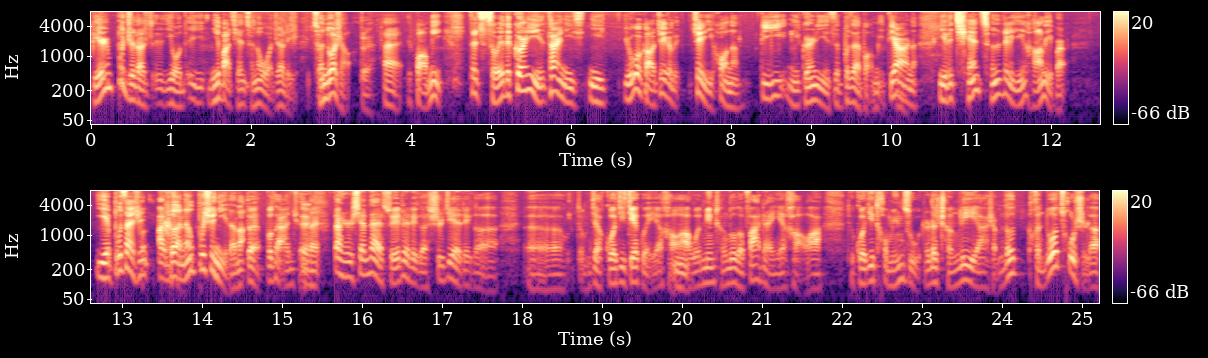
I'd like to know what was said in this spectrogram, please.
别人不知道有你把钱存到我这里，存多少？对，哎，保密。但所谓的个人隐，但是你你如果搞这个这以后呢？第一，你个人隐私不再保密；第二呢，你的钱存在这个银行里边，也不再是可能不是你的了。对，不再安全。对。但是现在随着这个世界这个呃怎么叫国际接轨也好啊，嗯、文明程度的发展也好啊，就国际透明组织的成立啊，什么都很多促使了，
